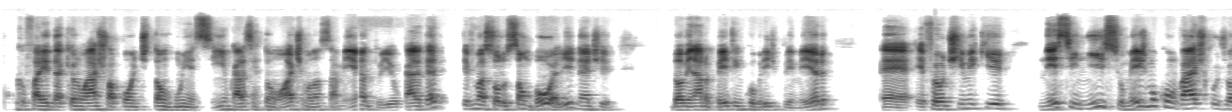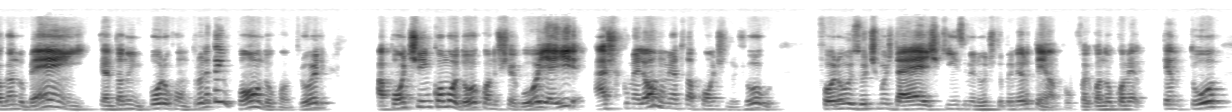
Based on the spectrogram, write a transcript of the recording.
o que eu falei daqui, eu não acho a ponte tão ruim assim, o cara acertou um ótimo lançamento, e o cara até teve uma solução boa ali, né, de dominar no peito e encobrir de primeira. É, foi um time que nesse início, mesmo com o Vasco jogando bem, tentando impor o controle, até impondo o controle, a Ponte incomodou quando chegou. E aí, acho que o melhor momento da Ponte no jogo foram os últimos 10, 15 minutos do primeiro tempo. Foi quando tentou,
